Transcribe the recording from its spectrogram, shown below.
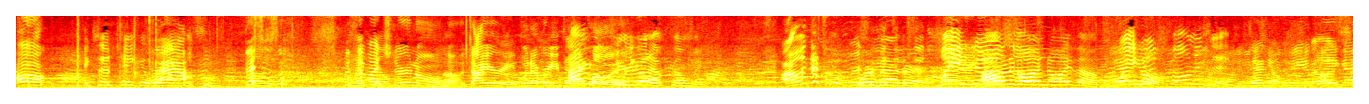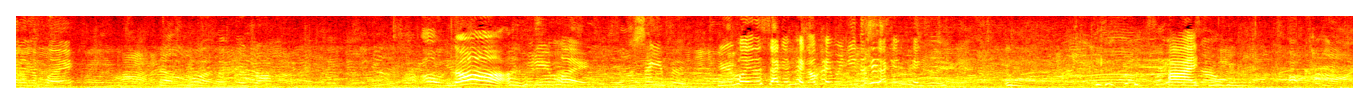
Oh, Except take it ah. Wow. wow. this is this is my film? journal, no, diary, whatever you want I'm call really it. good at filming. I only got to the We're better. Wait, who's, I want to go annoy them. wait, whose phone is it? Daniel, who do you play again in the play? Oh, For drama. No. Who do you play? The second pick. You play the second pick. Okay, we need the second pick. Hi. Oh, come on.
